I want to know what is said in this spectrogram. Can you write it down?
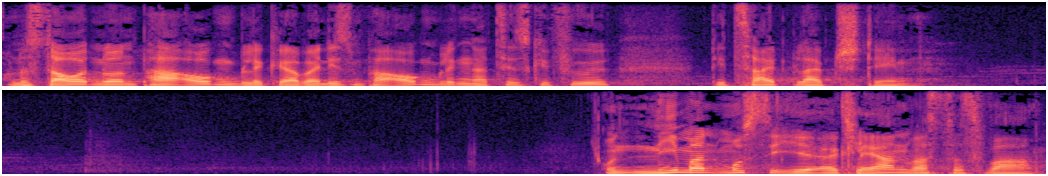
Und es dauert nur ein paar Augenblicke, aber in diesen paar Augenblicken hat sie das Gefühl, die Zeit bleibt stehen. Und niemand musste ihr erklären, was das war.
